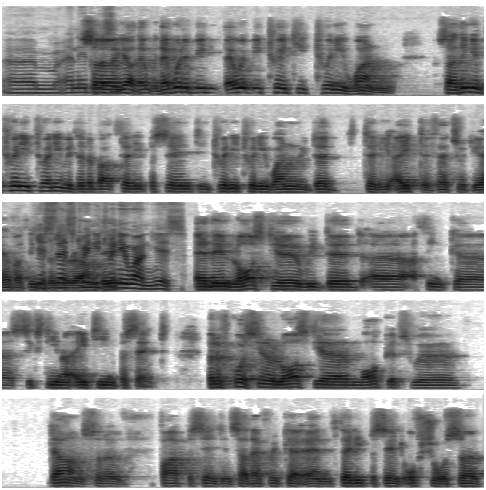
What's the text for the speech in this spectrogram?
Um, and it so yeah, that, that would have been that would be 2021. So I think in 2020 we did about 30%. In 2021 we did 38, if that's what you have. I think yes, it was that's around 2021. There. Yes, and then last year we did, uh, I think, uh, 16 or 18 percent. But of course, you know, last year markets were down sort of 5% in South Africa and 30% offshore. So,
